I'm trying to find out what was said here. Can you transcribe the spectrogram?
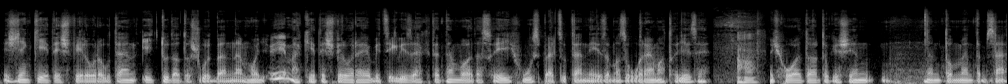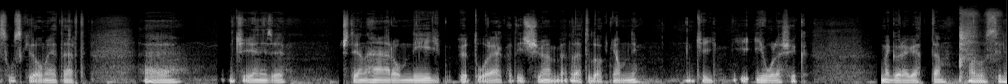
és ilyen két és fél óra után így tudatosult bennem, hogy én meg két és fél órája biciklizek, tehát nem volt az, hogy így 20 perc után nézem az órámat, hogy, ez, hogy hol tartok, és én nem tudom, mentem 120 kilométert, e, úgyhogy ilyen, izé, és ilyen 3-4-5 órákat is simán le tudok nyomni, úgyhogy jól esik. Megöregettem valószínű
